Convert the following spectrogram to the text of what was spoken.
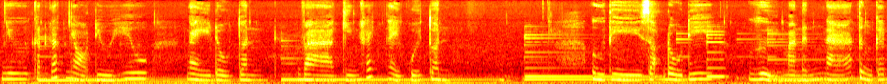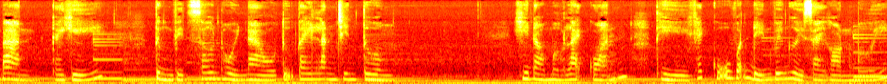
như căn gác nhỏ điều hưu ngày đầu tuần và kín khách ngày cuối tuần. Ừ thì dọn đồ đi, gửi mà nấn ná từng cái bàn, cái ghế, từng vệt sơn hồi nào tự tay lăn trên tường khi nào mở lại quán thì khách cũ vẫn đến với người sài gòn mới.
